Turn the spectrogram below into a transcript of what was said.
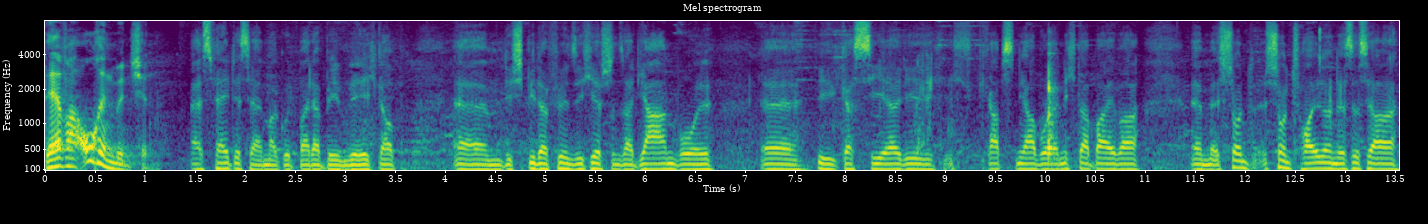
Der war auch in München. Das Feld ist ja immer gut bei der BMW. Ich glaube, ähm, die Spieler fühlen sich hier schon seit Jahren wohl. Äh, wie Garcia, die gab es ein Jahr, wo er nicht dabei war. Ähm, ist schon, schon toll und es ist ja,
